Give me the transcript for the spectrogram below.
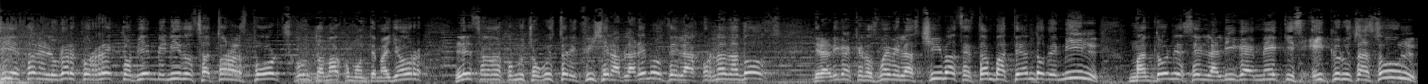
Sí, están en el lugar correcto. Bienvenidos a Total Sports junto a Majo Montemayor. Les saludo con mucho gusto Eric Fisher. Hablaremos de la jornada 2 de la liga que nos mueve. Las Chivas están bateando de mil mandones en la Liga MX y Cruz Azul.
